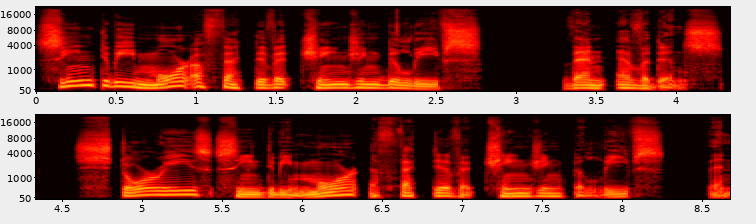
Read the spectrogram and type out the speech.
seem to be more effective at changing beliefs than evidence. Stories seem to be more effective at changing beliefs than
